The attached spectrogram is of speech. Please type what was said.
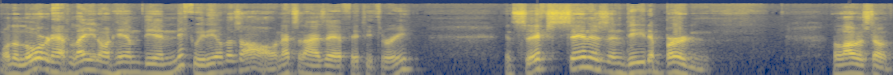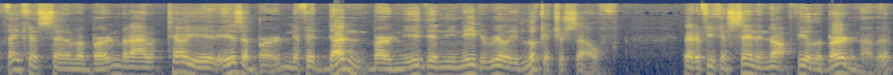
Well, the Lord hath laid on him the iniquity of us all. And that's in Isaiah 53. And six, sin is indeed a burden. A lot of us don't think of sin of a burden, but I will tell you it is a burden. If it doesn't burden you, then you need to really look at yourself. That if you can sin and not feel the burden of it.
